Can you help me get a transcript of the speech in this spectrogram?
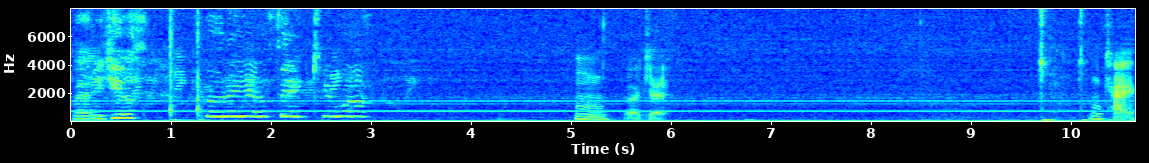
Where do you, th- who do you think you are? Hmm. Okay. Okay.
